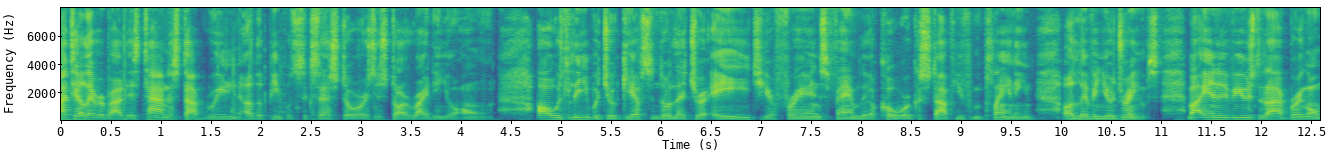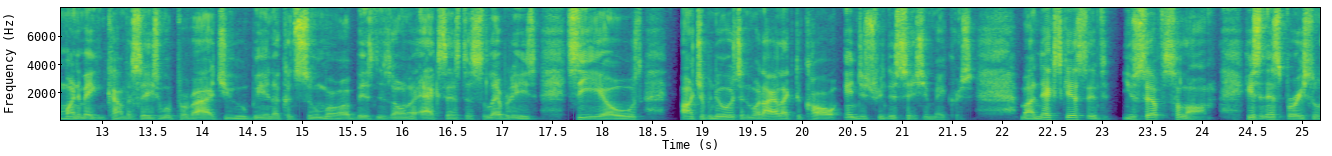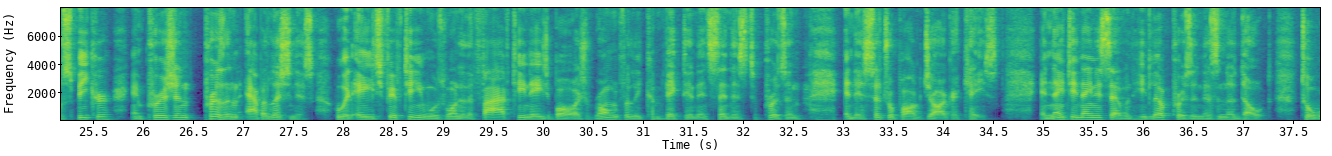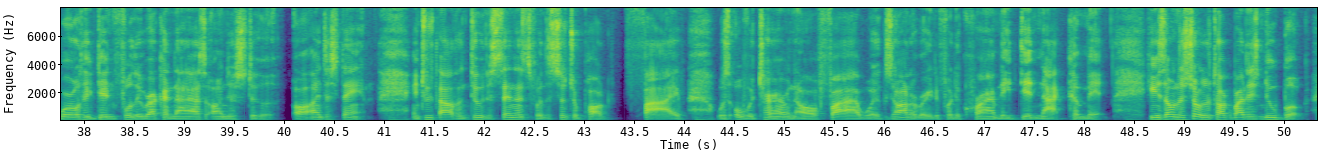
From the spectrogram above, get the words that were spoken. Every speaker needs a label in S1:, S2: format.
S1: I tell everybody it's time to stop reading other people's success stories and start writing your own. Always lead with your gifts and don't let your age, your friends, family, or coworkers stop you from planning or living your dreams. My interviews that I bring on Money Making Conversation will provide you, being a consumer or a business owner, access to celebrities, CEOs, entrepreneurs, and what I like to call industry decision makers. My next guest is Yusef Salaam. He's an inspirational speaker and prison, prison abolitionist who, at age 15, was one of the five teenage boys wrongfully convicted and sentenced to prison in the Central Park jogger case. In 1997, he left prison as an adult to a world he didn't fully recognize understood or understand. In 2002, the sentence for the Central Park five was overturned, and all five were exonerated for the crime they did not commit. He is on the show to talk about his new book.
